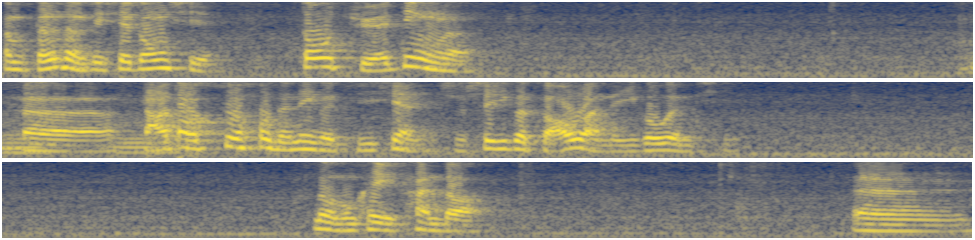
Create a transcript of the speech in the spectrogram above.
那么等等这些东西，都决定了，呃，达到最后的那个极限，只是一个早晚的一个问题。那我们可以看到，嗯，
